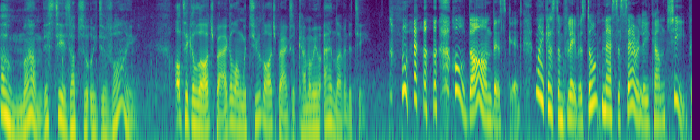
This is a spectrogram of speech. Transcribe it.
Oh, Mum, this tea is absolutely divine. I'll take a large bag along with two large bags of chamomile and lavender tea. well, Hold on, Biscuit. My custom flavors don't necessarily come cheap.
